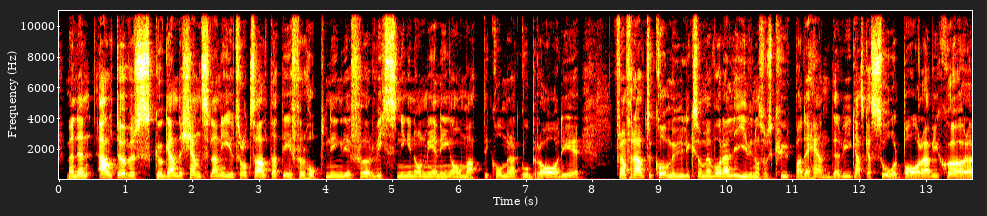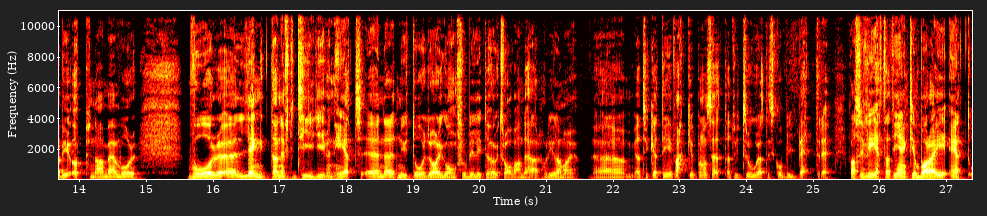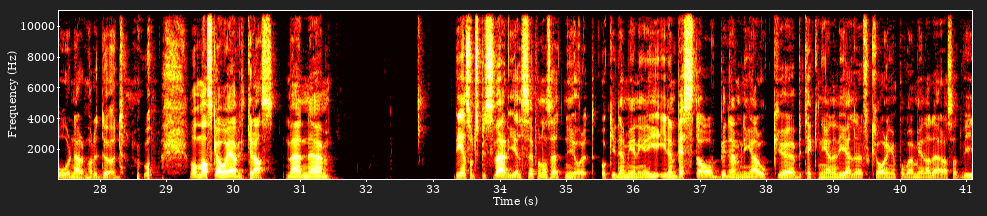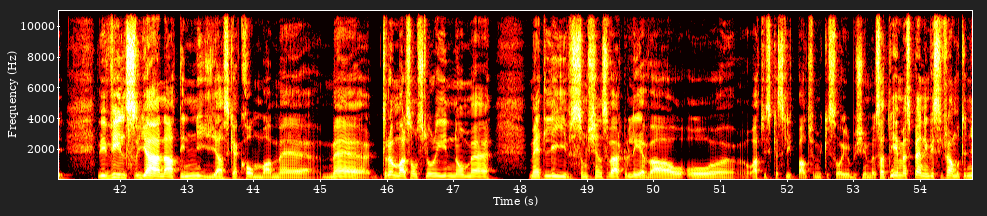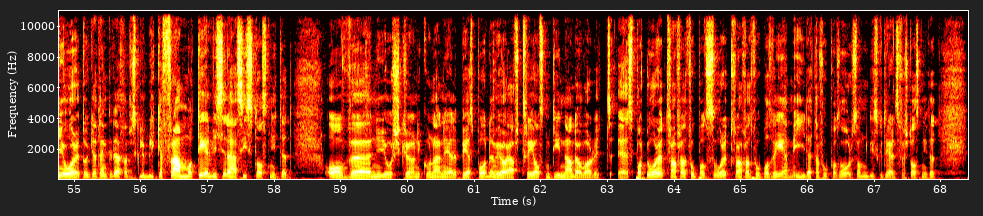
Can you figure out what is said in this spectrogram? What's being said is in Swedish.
Men den allt överskuggande känslan är ju trots allt att det är förhoppning, det är förvissning i någon mening om att det kommer att gå bra. Det är Framförallt så kommer vi liksom med våra liv i någon sorts kupade händer. Vi är ganska sårbara, vi är sköra, vi är öppna med vår, vår eh, längtan efter tillgivenhet eh, när ett nytt år drar igång för att bli lite högtravande här. Och det gillar man ju. Eh, jag tycker att det är vackert på något sätt. Att vi tror att det ska bli bättre. Fast vi vet att det egentligen bara är ett år närmare död. Om man ska vara jävligt krass. Men det är en sorts besvärjelse på något sätt, nyåret. Och i den meningen, i, i den bästa av benämningar och eh, beteckningar när det gäller förklaringen på vad jag menar där. Alltså att vi, vi vill så gärna att det nya ska komma med, med drömmar som slår in och med, med ett liv som känns värt att leva och, och, och att vi ska slippa allt för mycket sorg och bekymmer. Så det är med spänning vi ser fram emot det nya året och jag tänkte därför att vi skulle blicka framåt delvis i det här sista avsnittet av eh, nyårskrönikorna när det gäller PS-podden. Vi har haft tre avsnitt innan. Det har varit eh, sportåret, framförallt fotbollsåret, framförallt fotbolls-VM i detta fotbollsår som diskuterades i första avsnittet.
